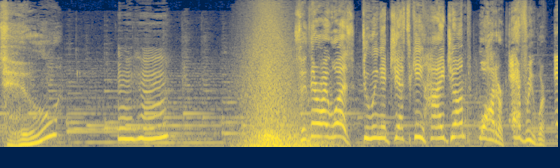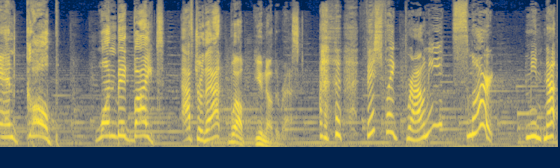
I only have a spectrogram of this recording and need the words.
too? So there I was, doing a jet ski high jump, water everywhere, and gulp! One big bite! After that, well, you know the rest. Fish flake brownie? Smart. I mean, not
